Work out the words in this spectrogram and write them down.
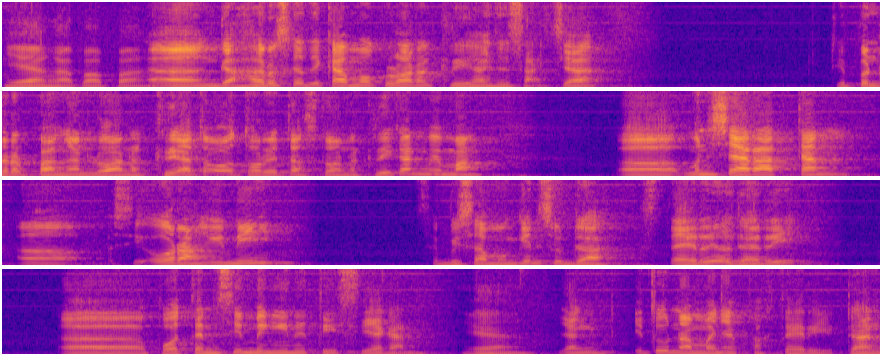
Ya nggak apa-apa. Eh, nggak harus ketika mau ke luar negeri hanya saja. Di penerbangan luar negeri atau otoritas luar negeri kan memang eh, mensyaratkan eh, si orang ini sebisa mungkin sudah steril dari eh, potensi meningitis ya kan Ya. yang itu namanya bakteri dan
